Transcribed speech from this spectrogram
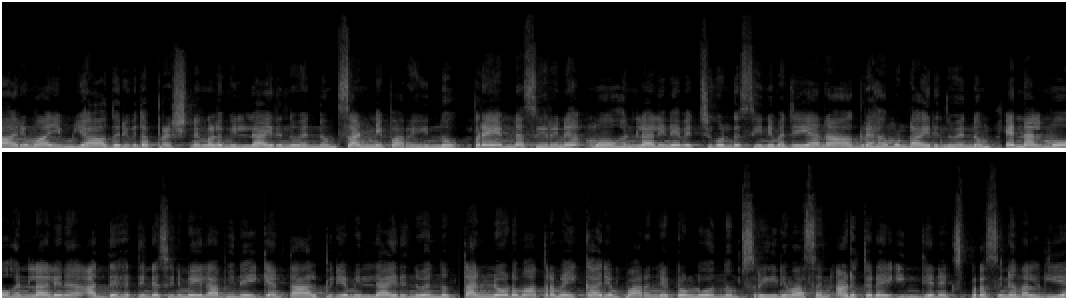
ആരുമായും യാതൊരുവിധ പ്രശ്നങ്ങളും ഇല്ലായിരുന്നുവെന്നും സണ്ണി പറയുന്നു. പ്രേം നസീറിന് മോഹൻലാലിനെ വെച്ചുകൊണ്ട് സിനിമ ചെയ്യാൻ ആഗ്രഹമുണ്ടായിരുന്നുവെന്നും എന്നാൽ മോഹൻലാലിന് അദ്ദേഹത്തിന്റെ സിനിമയിൽ അഭിനയിക്കാൻ താല്പര്യമില്ലായിരുന്നുവെന്നും തന്നോട് മാത്രമേ ഇക്കാര്യം പറഞ്ഞിട്ടുള്ളൂവെന്നും ശ്രീനിവാസൻ അടുത്തിടെ ഇന്ത്യൻ എക്സ്പ്രസിന് നൽകിയ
